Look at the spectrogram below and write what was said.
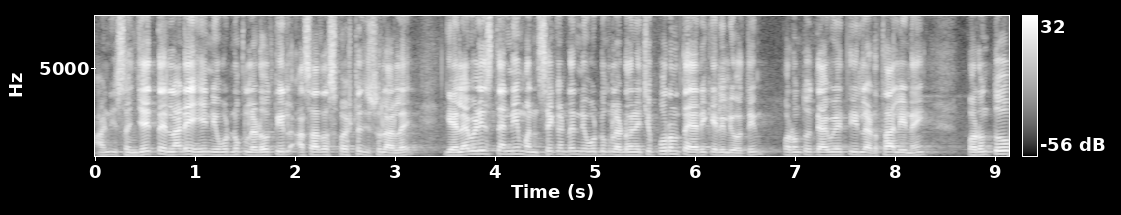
आणि संजय तेलनाडे ही निवडणूक लढवतील असं आता स्पष्ट दिसू लागलं आहे गेल्या वेळेस त्यांनी मनसेकडं निवडणूक लढवण्याची पूर्ण तयारी केलेली होती परंतु त्यावेळी ती लढता आली नाही. परंतु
